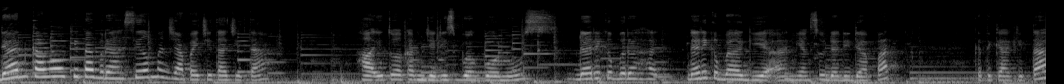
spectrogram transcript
Dan kalau kita berhasil mencapai cita-cita, hal itu akan menjadi sebuah bonus dari dari kebahagiaan yang sudah didapat ketika kita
